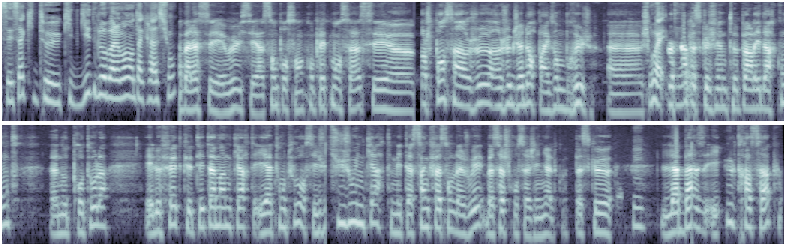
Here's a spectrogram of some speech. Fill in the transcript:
ça qui te, qui te guide globalement dans ta création? Ah bah Là, c'est oui, c'est à 100%, complètement ça. C'est quand je pense à un jeu, un jeu que j'adore, par exemple Bruges. je ouais. pense ça parce que je viens de te parler d'Arconte, notre proto là. Et le fait que tu ta main de carte et à ton tour, c'est juste tu joues une carte, mais tu as cinq façons de la jouer, bah ça je trouve ça génial. Quoi. Parce que mm. la base est ultra simple,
